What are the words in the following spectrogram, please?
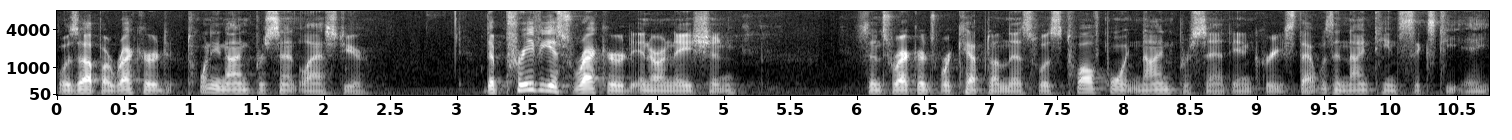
was up a record 29% last year. The previous record in our nation, since records were kept on this, was 12.9% increase. That was in 1968.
